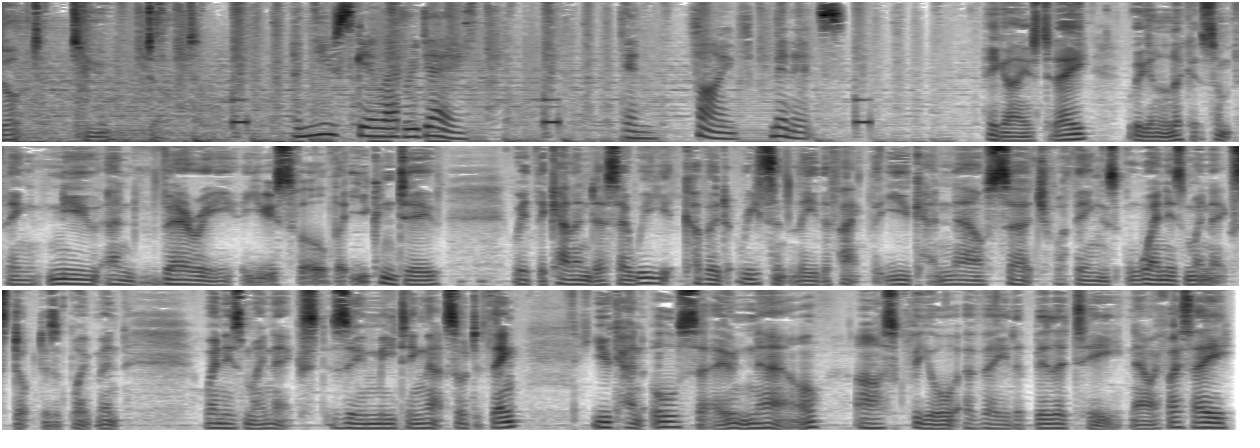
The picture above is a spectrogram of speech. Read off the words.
dot to dot. A new skill every day. In 5 minutes. Hey guys, today we're going to look at something new and very useful that you can do with the calendar. So, we covered recently the fact that you can now search for things when is my next doctor's appointment, when is my next Zoom meeting, that sort of thing. You can also now ask for your availability. Now, if I say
